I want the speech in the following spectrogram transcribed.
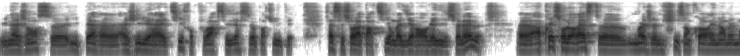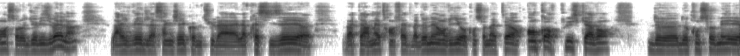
une agence hyper agile et réactive pour pouvoir saisir ces opportunités. Ça, c'est sur la partie, on va dire, organisationnelle. après, sur le reste, moi, je mise encore énormément sur l'audiovisuel. Hein. L'arrivée de la 5G, comme tu l'as précisé, va permettre, en fait, va donner envie aux consommateurs encore plus qu'avant de, de, consommer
